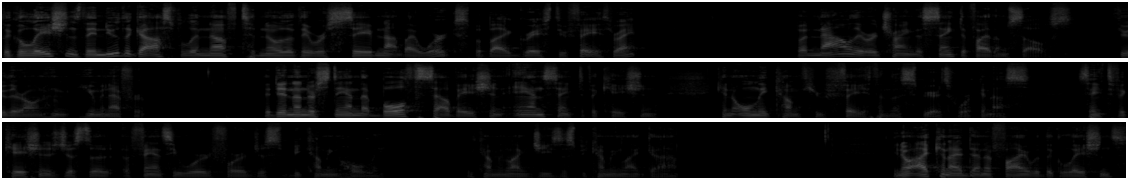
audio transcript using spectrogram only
The Galatians, they knew the gospel enough to know that they were saved not by works, but by grace through faith, right? But now they were trying to sanctify themselves through their own hum- human effort. They didn't understand that both salvation and sanctification can only come through faith in the Spirit's work in us. Sanctification is just a, a fancy word for just becoming holy, becoming like Jesus, becoming like God. You know, I can identify with the Galatians.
